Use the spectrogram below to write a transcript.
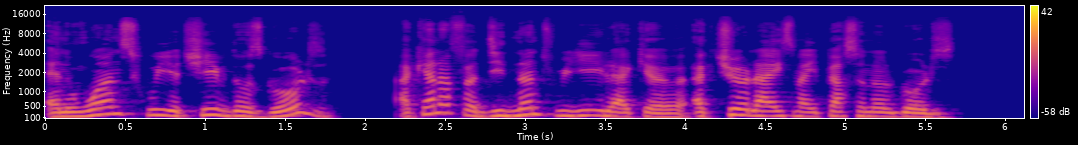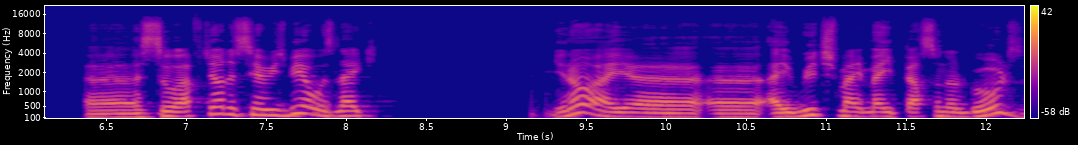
and once we achieved those goals, I kind of uh, did not really like uh, actualize my personal goals. Uh, so after the Series B, I was like, you know, I I reached my my personal goals.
